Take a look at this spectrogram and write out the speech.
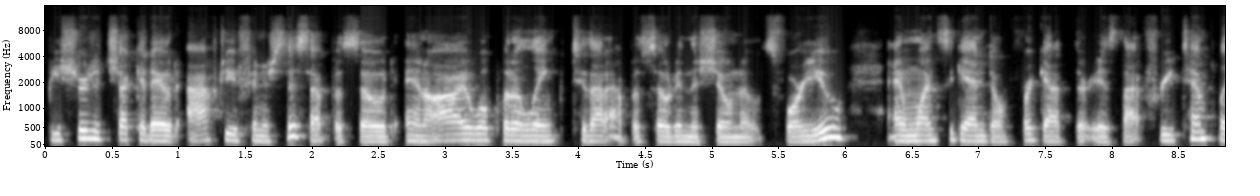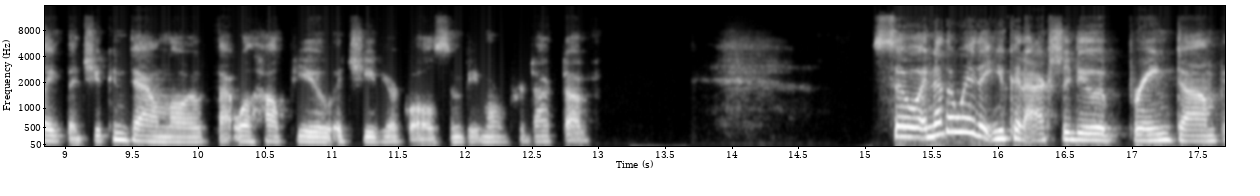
be sure to check it out after you finish this episode, and I will put a link to that episode in the show notes for you. And once again, don't forget there is that free template that you can download that will help you achieve your goals and be more productive. So, another way that you can actually do a brain dump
